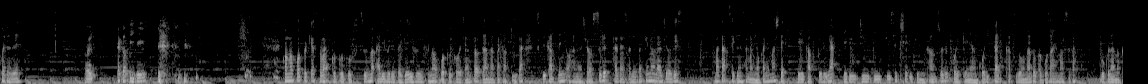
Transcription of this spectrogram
こうちゃんです。はい。タカピーです。このポッドキャストはごくごく普通のありふれたゲイ夫婦の僕こうちゃんと旦那タカピーが好き勝手にお話をするただそれだけのラジオですまた世間様におかれましてゲイカップルや LGBT セクシャリティに関するご意見やご理解活動などがございますが僕らの考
